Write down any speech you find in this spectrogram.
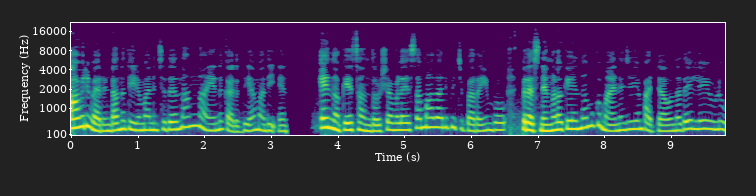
അവർ വരണ്ടെന്ന് തീരുമാനിച്ചത് നന്നായെന്ന് കരുതിയാ മതി എന്നൊക്കെ സന്തോഷം അവളെ സമാധാനിപ്പിച്ച് പറയുമ്പോൾ പ്രശ്നങ്ങളൊക്കെ നമുക്ക് മാനേജ് ചെയ്യാൻ പറ്റാവുന്നതല്ലേ ഉള്ളൂ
